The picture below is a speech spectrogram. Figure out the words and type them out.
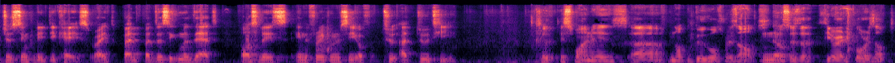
just simply decays, right? But but the sigma z oscillates in the frequency of two at 2t. So this one is uh, not Google's result. No. This is a theoretical result.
